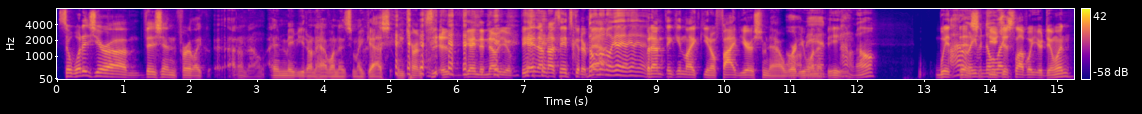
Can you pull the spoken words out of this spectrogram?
So what is your um, vision for like I don't know, and maybe you don't have one as my guess in terms of getting to know you. And I'm not saying it's good or No, bad. no, no, no. yeah, yeah, yeah, yeah. But I'm thinking like you know, five years from now, where Oh, do you want to be I don't know. with I this? do know, you like- just love what you're doing?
